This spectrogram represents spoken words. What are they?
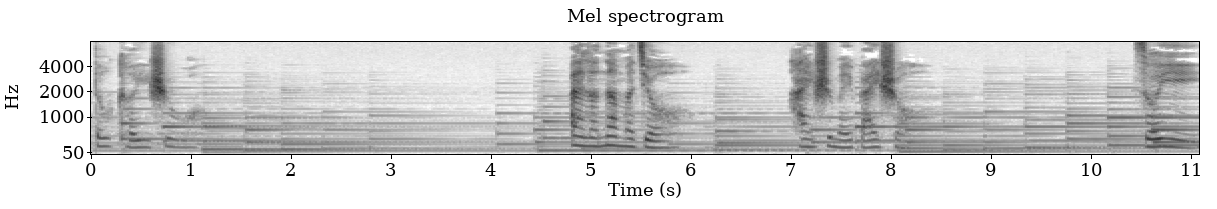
都可以是我。爱了那么久，还是没白首。所以，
